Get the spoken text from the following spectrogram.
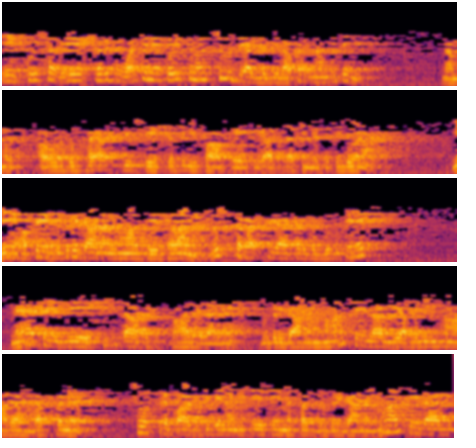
ඒ කුසල ඒ කරපු වචනේ කොයිතරම් සුළු දෙයක්ද කියලා අපිට නම් හිතෙන්නේ. නමුත් අවුරුදු 6ක් තිස්සේ ප්‍රතිවිපාකයේ අත්දකින්නට සිදුවනවා. මේ අපේ බුදුරජාණන් වහන්සේ තරම් දුෂ්කර ක්‍රියා කරපු බුදු කෙනෙක් මෑතේදී සිද්ධාකට පහළ වෙලා නැහැ. බුදුරජාණන් වහන්සේලාගේ අභිනිහාරයන් දක්වන සූත්‍ර පාඩ තිබෙන විශේෂයෙන්ම සද්දුදුරජාණන් වහන්සේලාගේ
